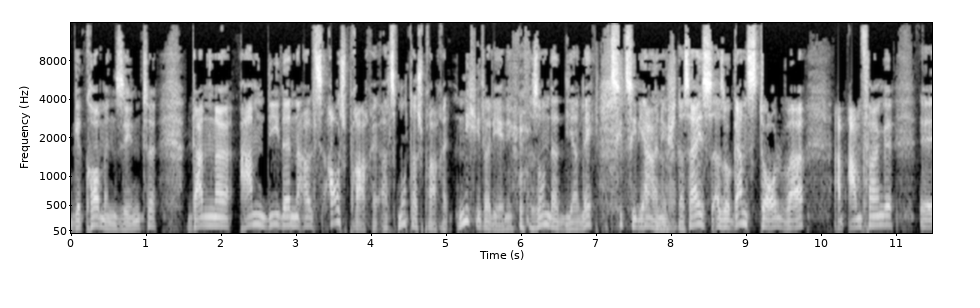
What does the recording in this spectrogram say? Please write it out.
gekommen sind, dann äh, haben die denn als Aussprache, als Muttersprache nicht Italienisch, sondern Dialekt Sizilianisch. Das heißt, also ganz toll war am Anfang, äh,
